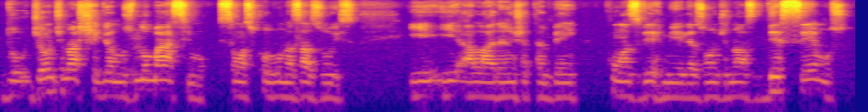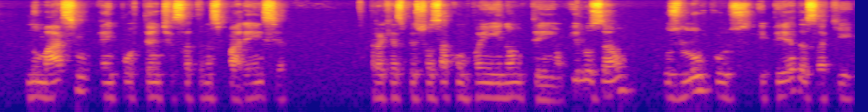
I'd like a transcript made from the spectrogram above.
do, de onde nós chegamos no máximo, que são as colunas azuis, e, e a laranja também com as vermelhas, onde nós descemos no máximo. É importante essa transparência para que as pessoas acompanhem e não tenham ilusão. Os lucros e perdas aqui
